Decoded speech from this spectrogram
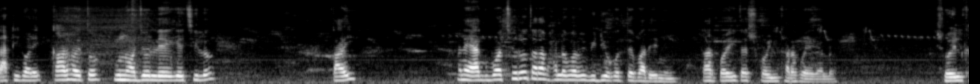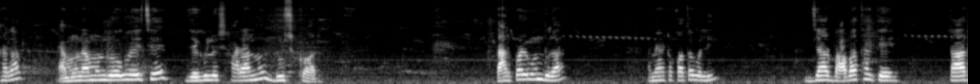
কাটি করে। কার হয়তো কুনজর লেগে গেছিল। তাই মানে এক বছরও তারা ভালোভাবে ভিডিও করতে পারেনি। তারপরেই তার শরীর খারাপ হয়ে গেল। শরীর খারাপ এমন এমন রোগ হয়েছে যেগুলো সারানো দুষ্কর। তারপরে বন্ধুরা, আমি একটা কথা বলি, যার বাবা থাকে তার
